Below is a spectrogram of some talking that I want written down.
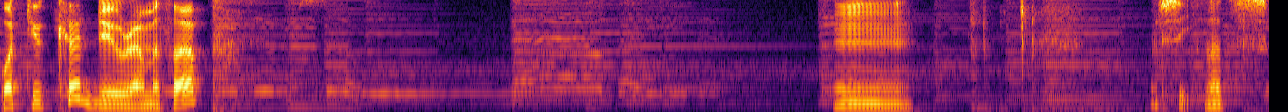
What you could do, Remethep. Hmm. Let's see. Let's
